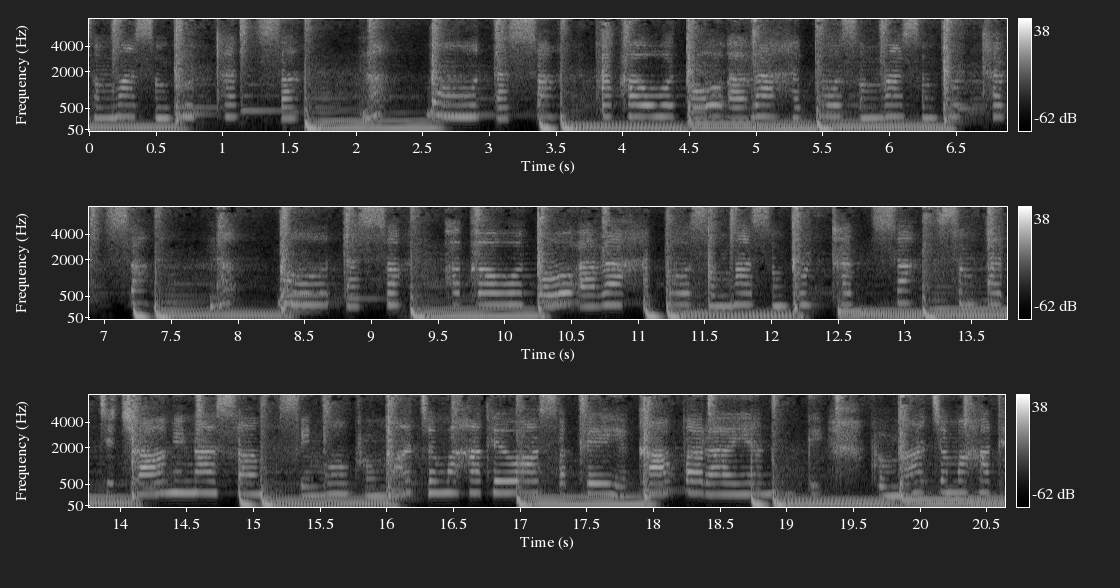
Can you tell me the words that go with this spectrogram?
สัมมาสัมพุทธัสสะนะโมตัสสะภะคะวะโตอะระหะโตสัมมาสัมพุทธัสสะ นาสัมสิโมพระมาจมหาเทวาสัพเพยคาปรายันติพระมาจมหาเท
